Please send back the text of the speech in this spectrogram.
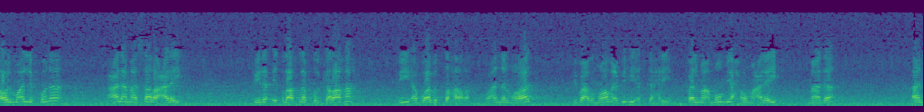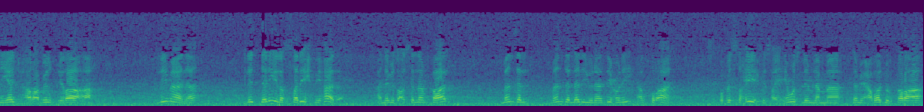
قول المؤلف هنا على ما سار عليه. في إطلاق لفظ الكراهة في أبواب الطهارة وأن المراد في بعض المواضع به التحريم. فالمأموم يحرم عليه ماذا؟ أن يجهر بالقراءة. لماذا؟ للدليل الصريح في هذا. النبي صلى الله عليه وسلم قال من ذا من ذا الذي ينازعني القرآن؟ وفي الصحيح في صحيح مسلم لما سمع الرجل قرأ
